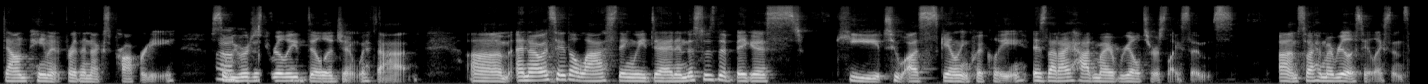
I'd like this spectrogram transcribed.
down payment for the next property. So uh, we were just really diligent with that. Um, and I would say the last thing we did, and this was the biggest key to us scaling quickly, is that I had my realtor's license. Um, so I had my real estate license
